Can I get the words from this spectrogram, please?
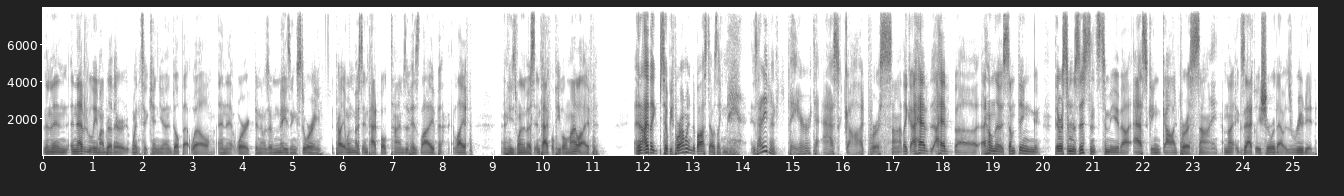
and then inevitably my brother went to kenya and built that well and it worked and it was an amazing story. Probably one of the most impactful times of his life life and he's one of the most impactful people in my life and i like so before i went into Basta i was like man is that even fair to ask god for a sign? Like i have i have uh, i don't know something there was some resistance to me about asking god for a sign. I'm not exactly sure where that was rooted.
